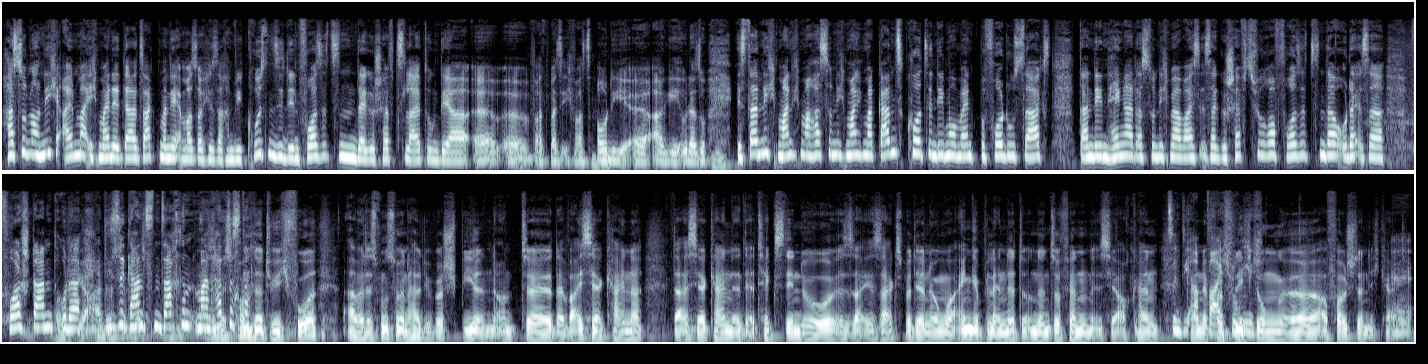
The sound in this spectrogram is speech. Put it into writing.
Hast du noch nicht einmal, ich meine, da sagt man ja immer solche Sachen wie, grüßen Sie den Vorsitzenden der Geschäftsleitung der, äh, äh, was weiß ich was, Mhm. Audi äh, AG oder so. Ist da nicht manchmal, hast du nicht manchmal ganz kurz in dem Moment, bevor du es sagst, dann den Hänger, dass du nicht mehr weißt, ist er Geschäftsführer, Vorsitzender oder ist er Vorstand oder Ja, diese ganzen Sachen, man also hat das es kommt natürlich vor, aber das muss man halt überspielen. Und äh, da weiß ja keiner, da ist ja kein, der Text, den du sa- sagst, wird ja nirgendwo eingeblendet und insofern ist ja auch kein, keine Verpflichtung äh, auf Vollständigkeit.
